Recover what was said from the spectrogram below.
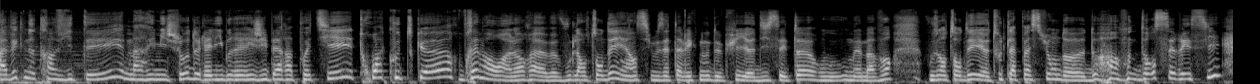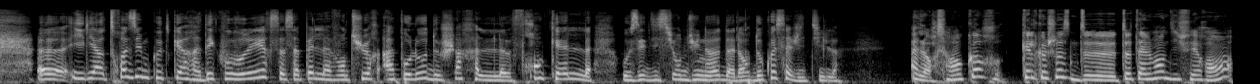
Avec notre invitée, Marie Michaud de la librairie Gibert à Poitiers, trois coups de cœur, vraiment. Alors, euh, vous l'entendez, hein, si vous êtes avec nous depuis 17h euh, ou, même avant, vous entendez euh, toute la passion dans, dans, ces récits. il y a un troisième coup de cœur à découvrir, ça s'appelle l'aventure Apollo de Charles Frankel aux éditions du Node. Alors, de quoi s'agit-il? Alors, c'est encore quelque chose de totalement différent.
